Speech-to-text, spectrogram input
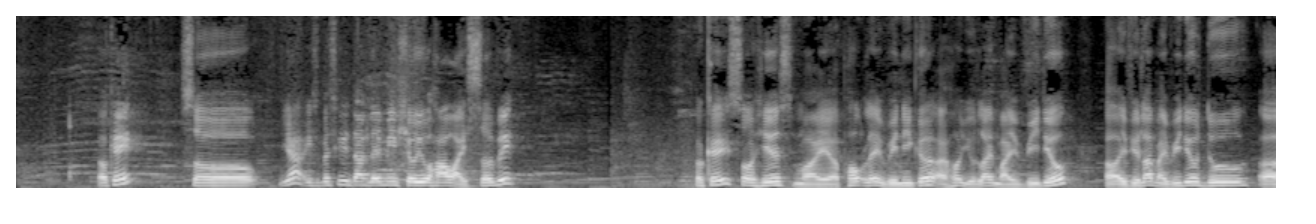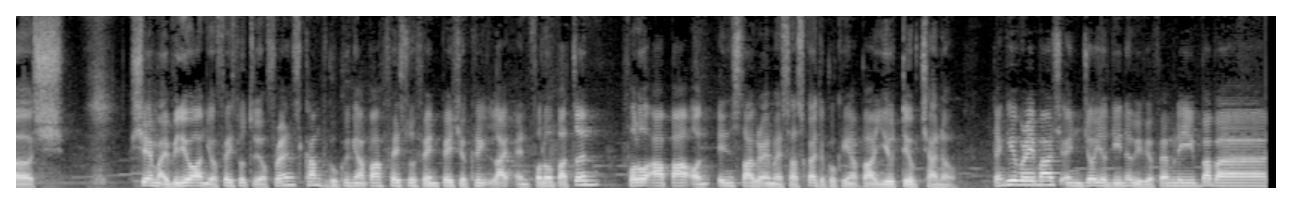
Okay, so yeah, it's basically done. Let me show you how I serve it. Okay, so here's my uh, pork leg vinegar. I hope you like my video. Uh, if you like my video, do uh, sh- share my video on your Facebook to your friends. Come to Cooking Appa Facebook fan page. You click like and follow button. Follow Appa on Instagram and subscribe to Cooking Appa YouTube channel. Thank you very much. Enjoy your dinner with your family. Bye bye.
